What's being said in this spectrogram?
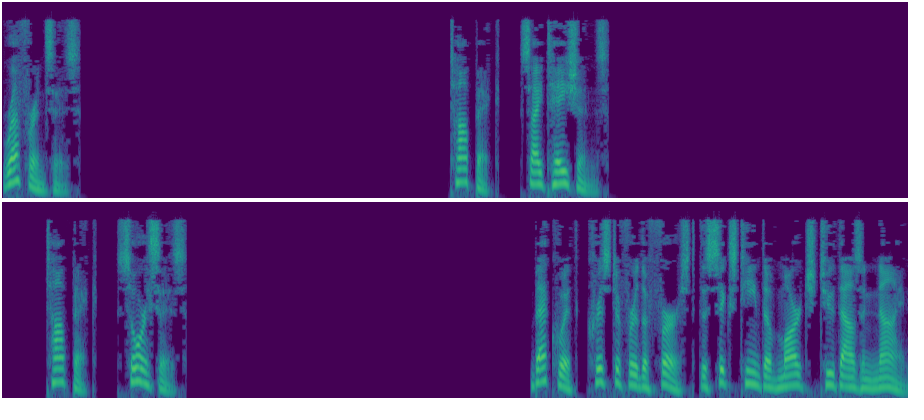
References. Citations. Sources Beckwith, Christopher I. The 16th of March 2009.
